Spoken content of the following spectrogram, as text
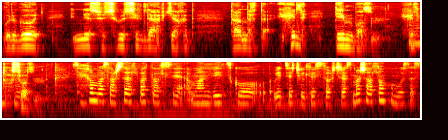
мөргөөд энэс сүсгүсэрлээ авч яхад та нарт их л дэм болно. Их л тус болно. Саяхан бас Орсын албатай улсын маань визгүй визэж хүлээсэн учраас маш олон хүмүүсээс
